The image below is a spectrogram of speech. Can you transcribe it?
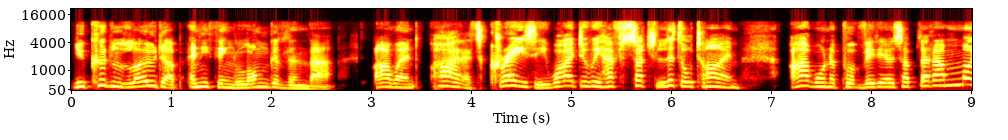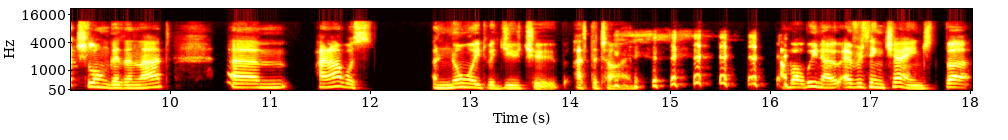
you couldn't load up anything longer than that. I went, oh, that's crazy. Why do we have such little time? I want to put videos up that are much longer than that. Um, and I was annoyed with YouTube at the time. Uh, well, we know everything changed, but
